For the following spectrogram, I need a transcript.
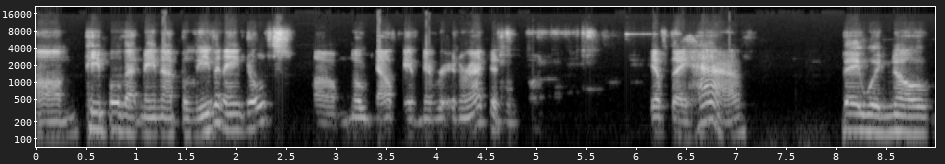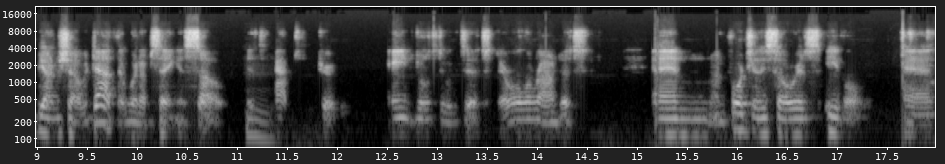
Um, people that may not believe in angels, um, no doubt they've never interacted with one. If they have, they would know beyond a shadow of doubt that what I'm saying is so. It's mm. absolutely true. Angels do exist. They're all around us. And unfortunately, so is evil and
